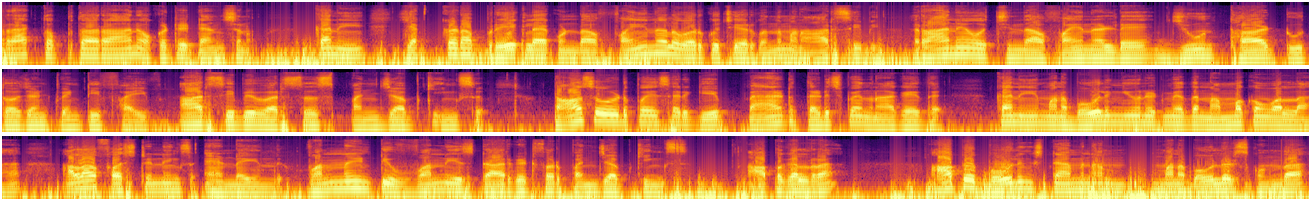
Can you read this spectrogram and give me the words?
ట్రాక్ తప్పుతారా అని ఒకటే టెన్షన్. కానీ ఎక్కడ బ్రేక్ లేకుండా ఫైనల్ వరకు చేరుకుంది మన ఆర్సీబీ రానే వచ్చింది ఆ final day June third two thousand twenty five RCB versus Punjab Kings toss ఓడిపోయేసరికి ప్యాంట్ తడిచిపోయింది నాకైతే. కానీ మన బౌలింగ్ యూనిట్ మీద నమ్మకం వల్ల అలా ఫస్ట్ ఇన్నింగ్స్ ఎండ్ అయింది. One ninety one is target for Punjab Kings. ఆపగలరా? ఆపే బౌలింగ్ స్టామినా మన బౌలర్స్కి ఉందా?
